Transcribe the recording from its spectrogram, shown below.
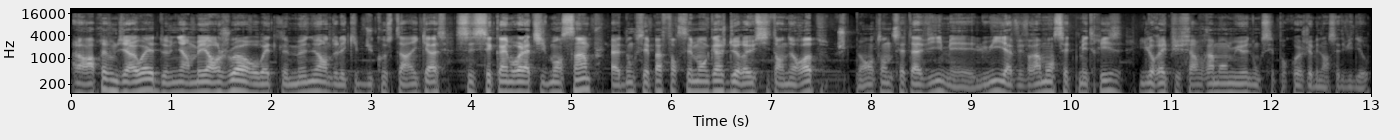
Alors après, vous me direz, ouais, devenir meilleur joueur ou être le meneur de l'équipe du Costa Rica, c'est quand même relativement simple. Euh, donc c'est pas forcément gage de réussite en Europe. Je peux entendre cet avis, mais lui avait vraiment cette maîtrise. Il aurait pu faire vraiment mieux, donc c'est pourquoi je le mets dans cette vidéo.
